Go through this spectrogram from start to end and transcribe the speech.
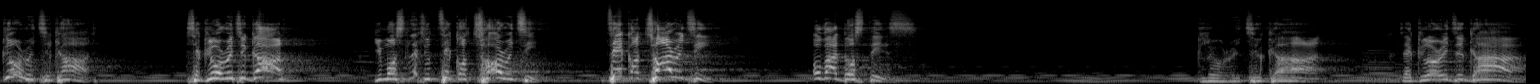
Glory to God. Say, Glory to God. You must let you take authority. Take authority over those things. Glory to God. Say, Glory to God.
